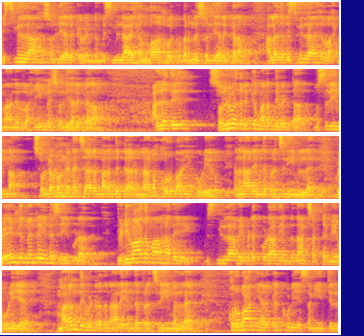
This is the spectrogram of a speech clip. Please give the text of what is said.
பிஸ்மில்லாஹ் சொல்லி அறுக்க வேண்டும். பிஸ்மில்லாஹி அல்லாஹு அக்பர்னு சொல்லி அறுக்கலாம். அல்லது பிஸ்மில்லாஹி ரஹ்மான் ரஹீம்னு சொல்லி அறுக்கலாம். அல்லது சொல்வதற்கு மறந்து விட்டார் முஸ்லீம் தான். சொல்லணும்னு நினைச்சாரு மறந்துட்டாருனாலும் குர்பானி கூடிரும். அதனால எந்த பிரச்சனையும் இல்லை. வேண்டுமென்றே என்ன செய்யக்கூடாது? பிடிவாதமாக அதை பிஸ்மில்லாவை விடக்கூடாது என்றுதான் சட்டமே ஒழிய மறந்து விடுறதுனால எந்த பிரச்சனையும் இல்லை. குர்பானி அறுக்கக்கூடிய சமயத்தில்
